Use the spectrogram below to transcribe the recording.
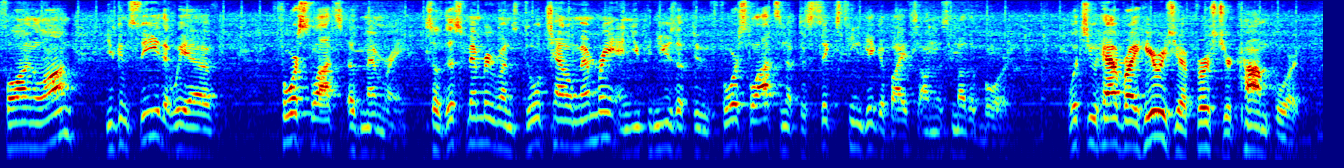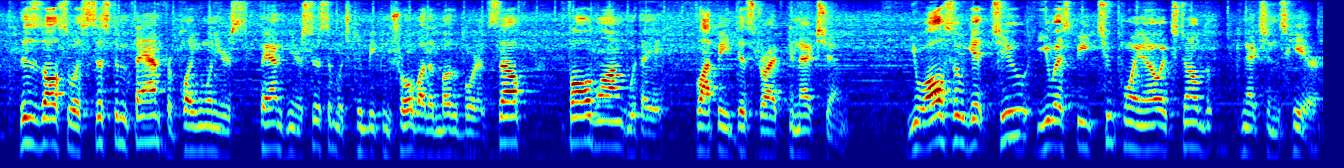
Following along, you can see that we have four slots of memory. So this memory runs dual channel memory and you can use up to four slots and up to 16 gigabytes on this motherboard. What you have right here is your first your COM port. This is also a system fan for plugging one of your fans in your system which can be controlled by the motherboard itself, followed along with a floppy disk drive connection. You also get two USB 2.0 external connections here.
